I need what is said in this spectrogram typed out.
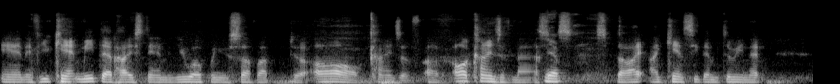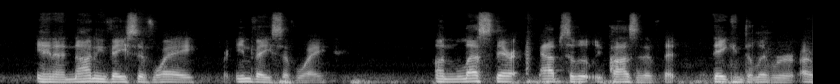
and if you can't meet that high standard, you open yourself up to all kinds of, of all kinds of messes. So I, I can't see them doing that in a non-invasive way or invasive way, unless they're absolutely positive that they can deliver a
